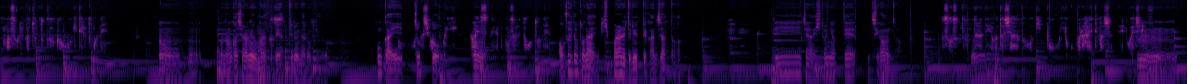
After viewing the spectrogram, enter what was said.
まあ、それがちょっと空間を空けてるとかね。うん、うん。まあ、何かしらね、うまいことやってるんだろうけど。今回、ちょっとんまりないですね。押されたことね。あ押されたことない引っ張られてるって感じだった？えー、じゃあ人によって違うんだ。そうそう。なんならね、私、あの、一本横から生えてましたんで、親知らず。うんうんうん。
